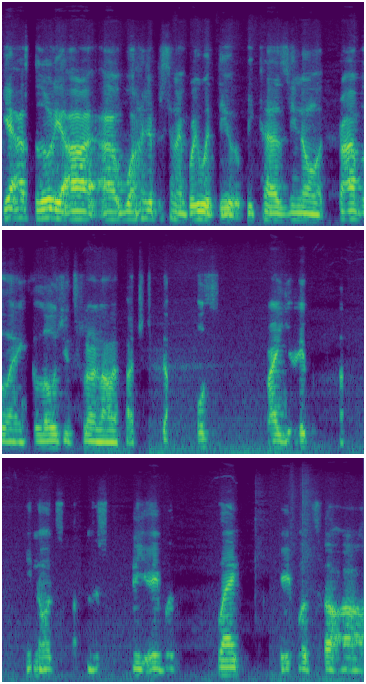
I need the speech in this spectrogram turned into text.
Yeah, absolutely. I, I 100% agree with you because, you know, traveling allows you to learn a lot about yourself, right? You're able to, you know, understand, you're able to reflect, you're able to uh,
